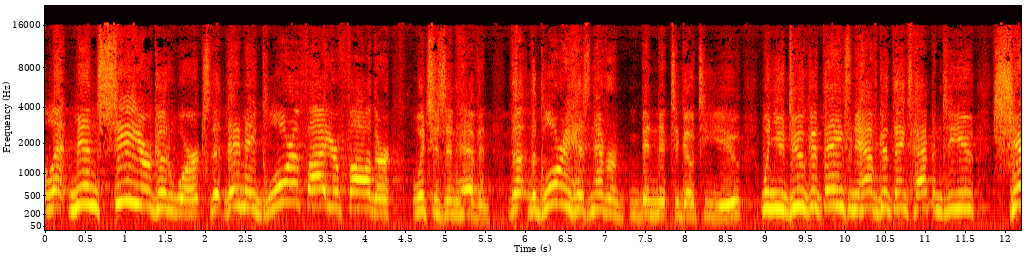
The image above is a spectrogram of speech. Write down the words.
let men see your good works that they may glorify your Father which is in heaven. The, the glory has never been meant to go to you. When you do good things, when you have good things happen to you, share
